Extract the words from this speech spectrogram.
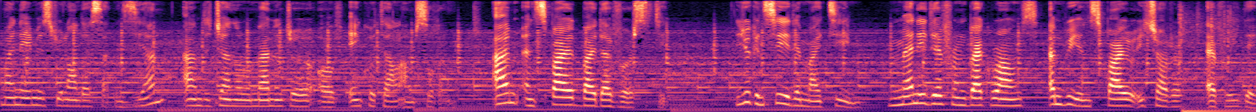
My name is Jolanda Sadni Ziane. I'm the general manager of Ink Hotel Amsterdam. I'm inspired by diversity. You can see it in my team. Many different backgrounds, and we inspire each other every day.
